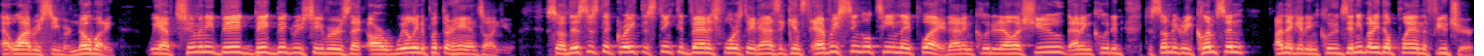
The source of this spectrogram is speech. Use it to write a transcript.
at wide receiver. Nobody. We have too many big, big, big receivers that are willing to put their hands on you. So this is the great distinct advantage Florida State has against every single team they play. That included LSU. That included to some degree Clemson. I think it includes anybody they'll play in the future.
